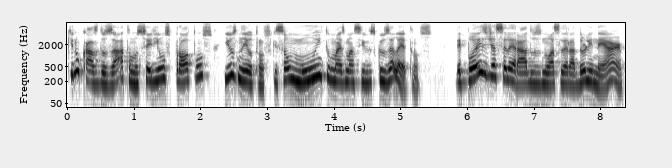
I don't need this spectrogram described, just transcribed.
que no caso dos átomos seriam os prótons e os nêutrons, que são muito mais massivos que os elétrons. Depois de acelerados no acelerador linear,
